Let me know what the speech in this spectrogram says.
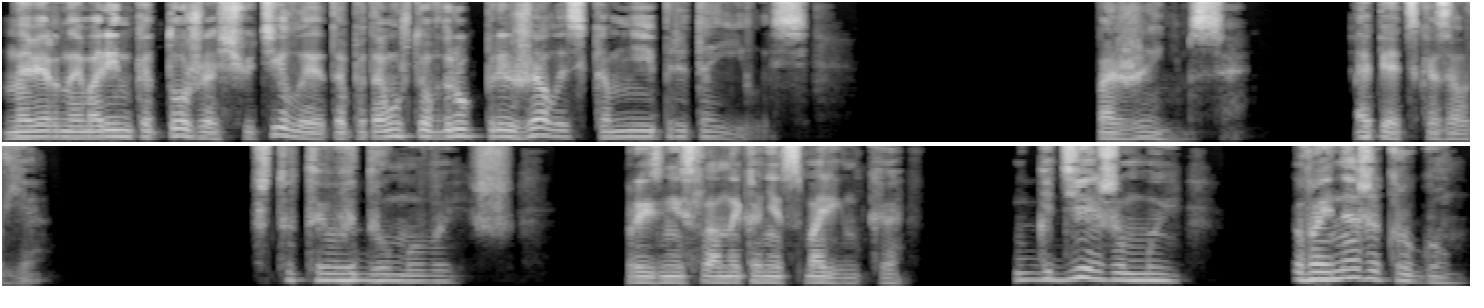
Наверное, Маринка тоже ощутила это, потому что вдруг прижалась ко мне и притаилась. «Поженимся», — опять сказал я. «Что ты выдумываешь?» — произнесла наконец Маринка. «Где же мы? Война же кругом».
